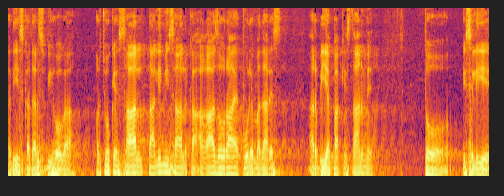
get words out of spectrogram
हदीस का दर्स भी होगा। और चूँकि साल, तालीमी साल का आगाज़ हो रहा है पूरे मदारस अरबिया पाकिस्तान में तो इसलिए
